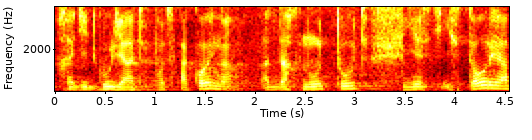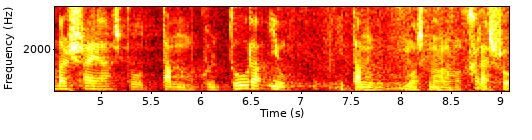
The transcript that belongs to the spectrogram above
ходить гулять, вот спокойно, отдохнуть тут. Есть история большая, что там культура, и, и там можно хорошо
